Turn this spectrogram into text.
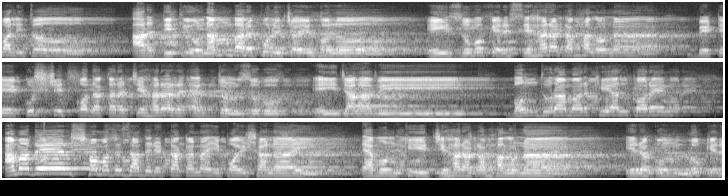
পালিত। আর দ্বিতীয় নাম্বার পরিচয় হলো, এই যুবকের চেহারাটা ভালো না, বেটে কুশ্চিত কদাকার চেহারার একজন যুবক, এই জালাবি বন্ধুরা, আমার খেয়াল করেন আমাদের সমাজে যাদের টাকা নাই, পয়সা নাই এমন কি চেহারাটা ভালো না, এরকম লোকের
